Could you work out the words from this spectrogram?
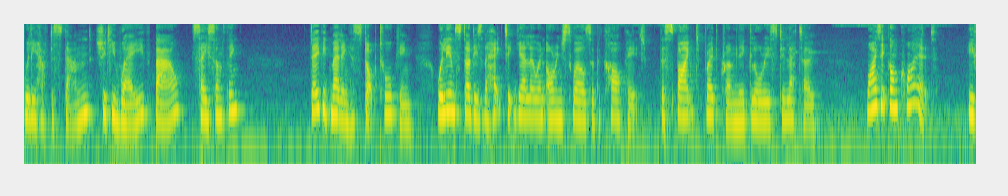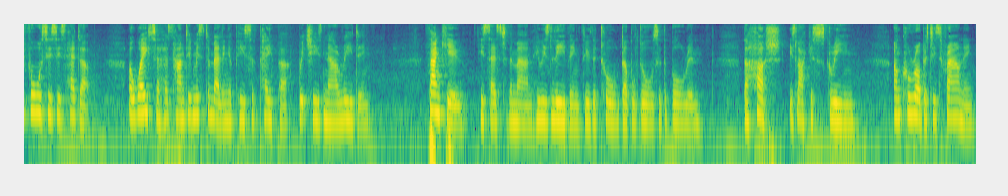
Will he have to stand? Should he wave, bow, say something? David Melling has stopped talking. William studies the hectic yellow and orange swirls of the carpet, the spiked breadcrumb near Gloria's stiletto. Why Why's it gone quiet? He forces his head up. A waiter has handed Mr. Melling a piece of paper, which he is now reading. Thank you, he says to the man who is leaving through the tall double doors of the ballroom. The hush is like a scream. Uncle Robert is frowning.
